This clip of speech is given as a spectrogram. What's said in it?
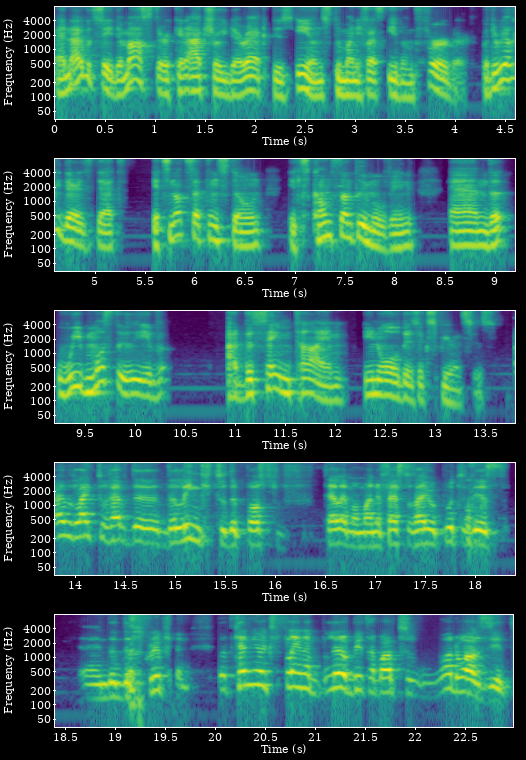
And I would say the master can actually direct these eons to manifest even further. But the reality there is that it's not set in stone, it's constantly moving, and we mostly live at the same time in all these experiences. I would like to have the, the link to the post Thelema manifestos. I will put this in the description. But can you explain a little bit about what was it?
